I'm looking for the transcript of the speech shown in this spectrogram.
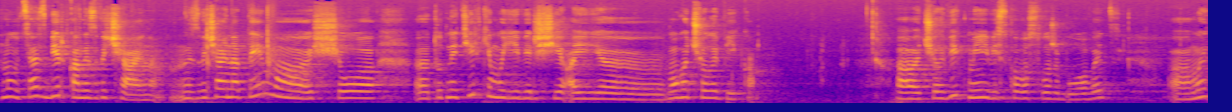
Ну, ця збірка незвичайна. Незвичайна тим, що е, тут не тільки мої вірші, а й е, мого чоловіка. Е, чоловік мій військовослужбовець. Ми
